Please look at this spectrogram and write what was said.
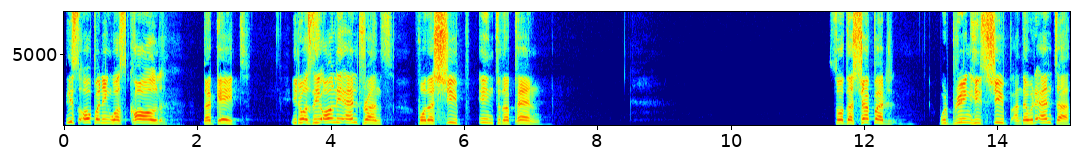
This opening was called the gate. It was the only entrance for the sheep into the pen. So the shepherd would bring his sheep and they would enter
